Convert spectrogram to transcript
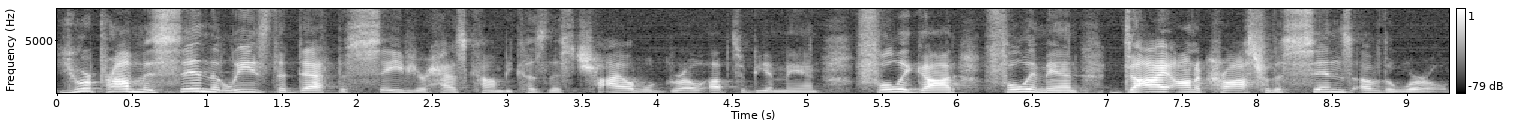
Your problem is sin that leads to death. The Savior has come because this child will grow up to be a man, fully God, fully man, die on a cross for the sins of the world,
